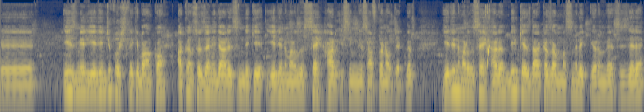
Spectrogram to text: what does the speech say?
Ee, İzmir 7. koşudaki bankom Akın Sözen idaresindeki 7 numaralı Sehhar isimli safkan olacaktır. 7 numaralı Sehhar'ın bir kez daha kazanmasını bekliyorum ve sizlere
